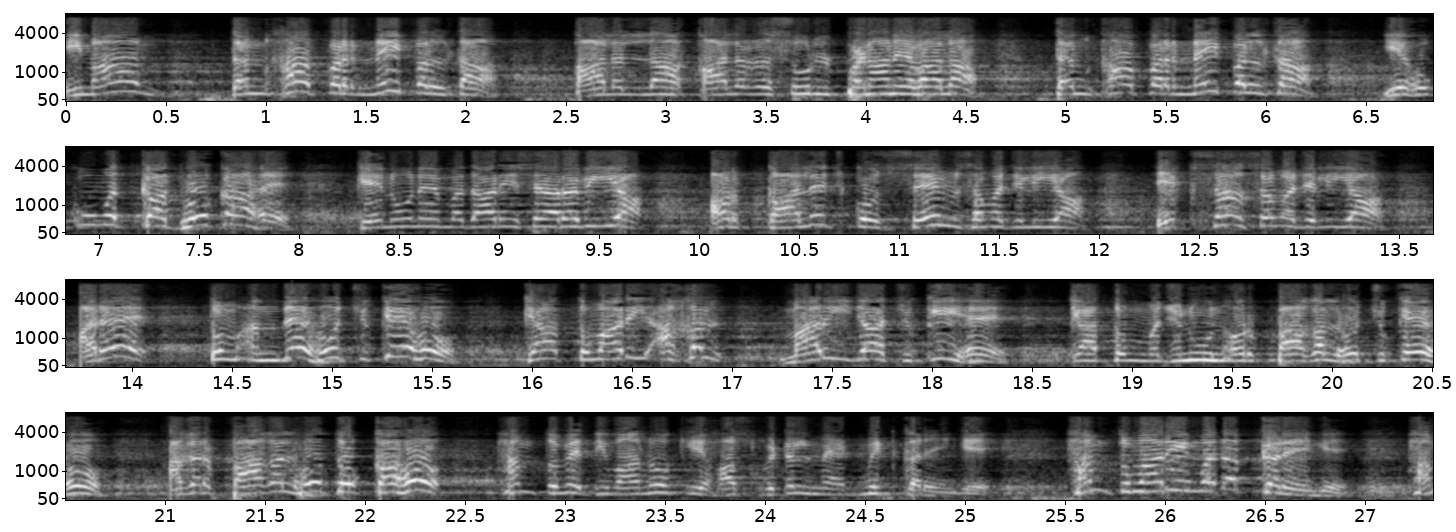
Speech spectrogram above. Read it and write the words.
امام تنخواہ پر نہیں پلتا۔ قال اللہ، قال رسول، پڑھانے والا تنخواہ پر نہیں پلتا۔ یہ حکومت کا دھوکہ ہے کہ انہوں نے مدارس عربیہ اور کالج کو سیم سمجھ لیا ایکسا سمجھ لیا۔ ارے، تم اندھے ہو چکے ہو۔ کیا تمہاری عقل ماری جا چکی ہے؟ کیا تم مجنون اور پاگل ہو چکے ہو؟ اگر پاگل ہو تو کہو، ہم تمہیں دیوانوں کی ہاسپٹل میں ایڈمٹ کریں گے۔ ہم تمہاری مدد کریں گے۔ ہم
